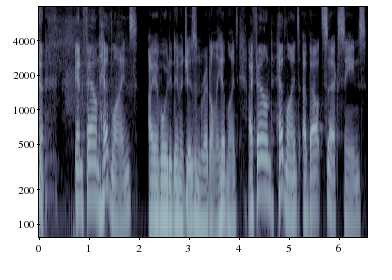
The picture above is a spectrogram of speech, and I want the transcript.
and found headlines. I avoided images and read only headlines. I found headlines about sex scenes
